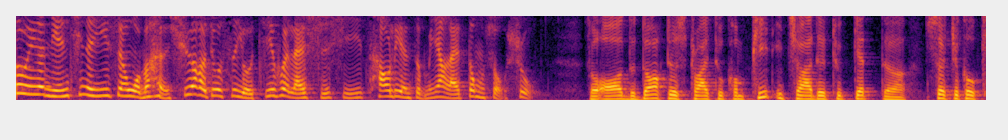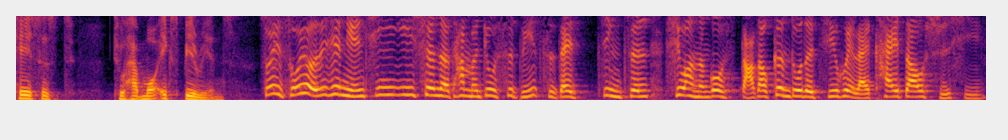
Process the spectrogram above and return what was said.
作为一个年轻的医生，我们很需要就是有机会来实习操练怎么样来动手术。 So all the doctors try to compete each other to get the surgical cases t- to have more experience. 所以，所有这些年轻医生呢，他们就是彼此在竞争，希望能够达到更多的机会来开刀实习。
